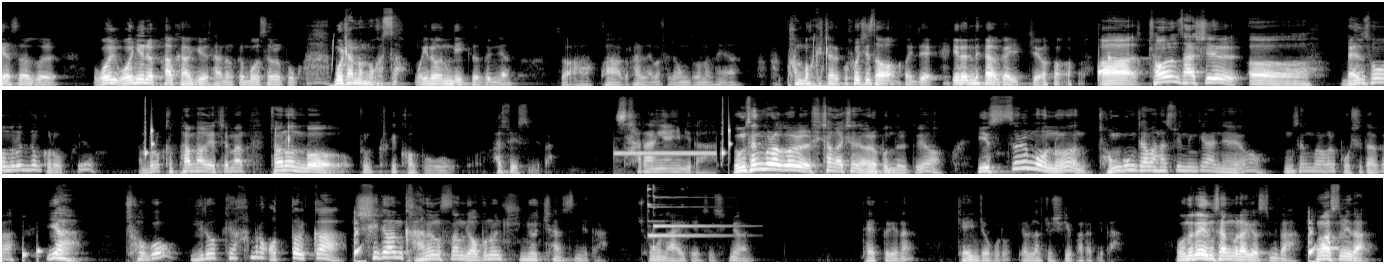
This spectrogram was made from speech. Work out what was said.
해서 그 원인을 파악하기 위해서 하는 그 모습을 보고 뭘 잘못 먹었어 뭐 이런 게 있거든요. 그래서 아 과학을 하려면 저 정도는 해야 밥 먹기 전에 꼭 소시서 이제 이런 대화가 있죠. 아 저는 사실 어 맨손으로는 좀 그렇고요. 물론 급하면 하겠지만 저는 뭐 그렇게 거부할 수 있습니다. 사랑의 힘이다. 음생물학을 시청하시는 여러분들도요. 이 쓸모는 전공자만 할 수 있는 게 아니에요. 음생물학을 보시다가 야 저거 이렇게 하면 어떨까? 실현 가능성 여부는 중요치 않습니다. 좋은 아이디어 있으시면 댓글이나 개인적으로 연락 주시기 바랍니다. 오늘의 응상물학이었습니다. 고맙습니다.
